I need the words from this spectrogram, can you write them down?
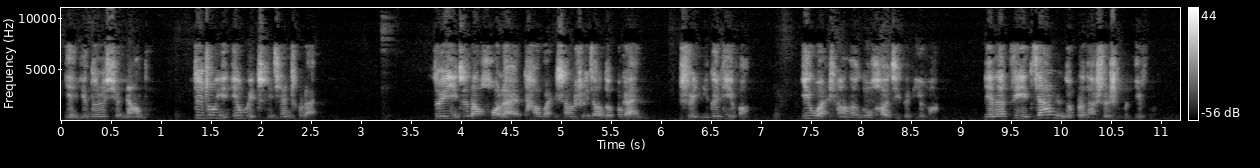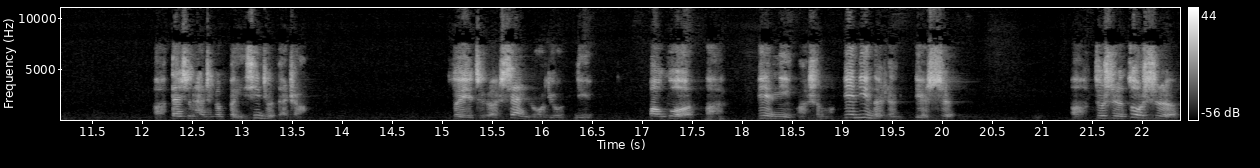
眼睛都是雪亮的，最终一定会呈现出来。所以一直到后来他晚上睡觉都不敢睡一个地方，一晚上呢挪好几个地方，连他自己家人都不知道他睡什么地方啊。但是他这个本性就在这儿，所以这个善柔有你，包括啊。便利嘛，什么便利的人也是，啊，就是做事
